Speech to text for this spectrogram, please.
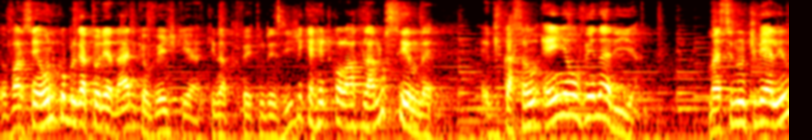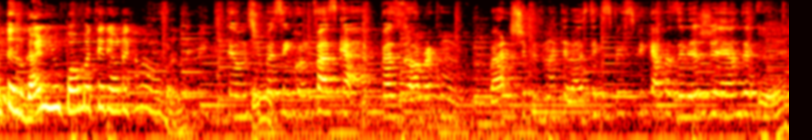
Eu falo assim, a única obrigatoriedade que eu vejo que aqui na prefeitura exige é que a gente coloque lá no selo, né? Educação em alvenaria. Mas se não tiver ali, não tem lugar nenhum para o material daquela obra, né? Então, tipo assim, quando faz, faz obra com vários tipos de materiais, tem que especificar, fazer legenda. É.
